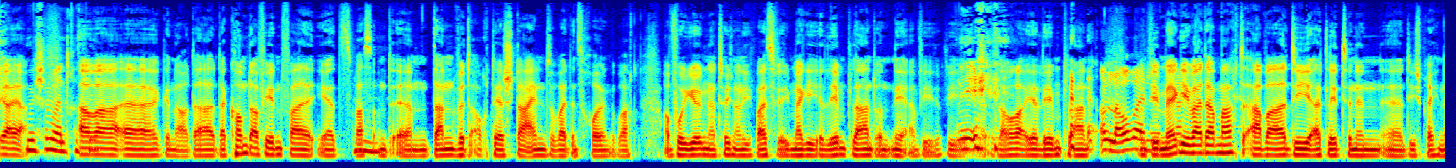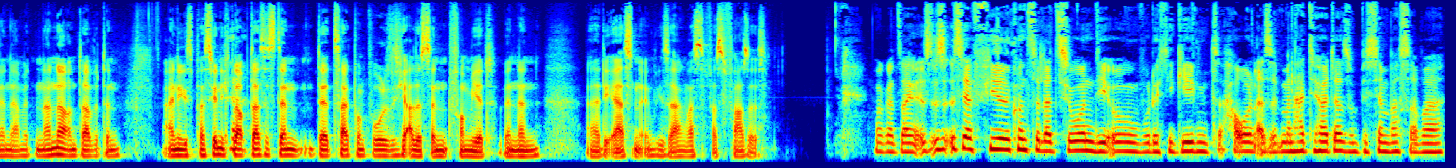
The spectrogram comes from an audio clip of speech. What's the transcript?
ja, ja. Mich schon mal interessiert. Aber äh, genau, da, da kommt auf jeden Fall jetzt was Mhm. und ähm, dann wird auch der Stein soweit ins Rollen gebracht. Obwohl Jürgen natürlich noch nicht weiß, wie Maggie ihr Leben plant und nee, wie, wie Nee. Laura ihr Leben plant. und Laura und wie Maggie da. weitermacht, aber die Athletinnen, äh, die sprechen dann ja miteinander und da wird dann einiges passieren. Ich glaube, das ist dann der Zeitpunkt, wo sich alles dann formiert, wenn dann äh, die ersten irgendwie sagen, was, was Phase ist. Wollte gerade sagen, es ist, ist ja viel Konstellationen, die irgendwo durch die Gegend hauen. Also man hat ja heute so ein bisschen was, aber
